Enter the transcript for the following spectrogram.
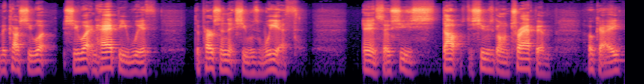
because she was she wasn't happy with the person that she was with, and so she thought she was gonna trap him, okay,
